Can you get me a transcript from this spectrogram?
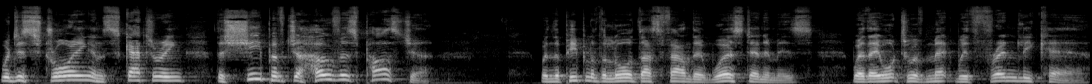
were destroying and scattering the sheep of Jehovah's pasture. When the people of the Lord thus found their worst enemies, where they ought to have met with friendly care,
